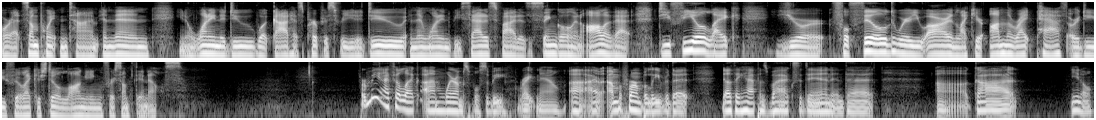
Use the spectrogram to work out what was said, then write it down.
or at some point in time, and then, you know, wanting to do what God has purposed for you to do, and then wanting to be satisfied as a single and all of that, do you feel like you're fulfilled where you are and like you're on the right path, or do you feel like you're still longing for something else? For me, I feel like I'm where I'm supposed to be right now. Uh, I, I'm a firm believer that nothing happens by accident and that uh, God, you know,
